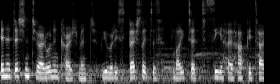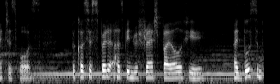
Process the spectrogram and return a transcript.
In addition to our own encouragement, we were especially delighted to see how happy Titus was, because his spirit has been refreshed by all of you. I boasted,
